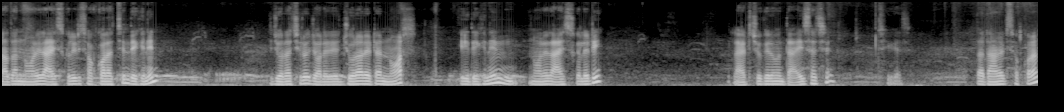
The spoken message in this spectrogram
দাদা নরের আইস কোয়ালিটি শখ করাচ্ছেন, দেখে নিন। জোড়া ছিল জলের, জোড়ার এটা নর। এই দেখে নিন, নরের আইস কোয়ালিটি লাইট চোখের মধ্যে আইস আছে। ঠিক আছে। তা ডানাটি শখ করান।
